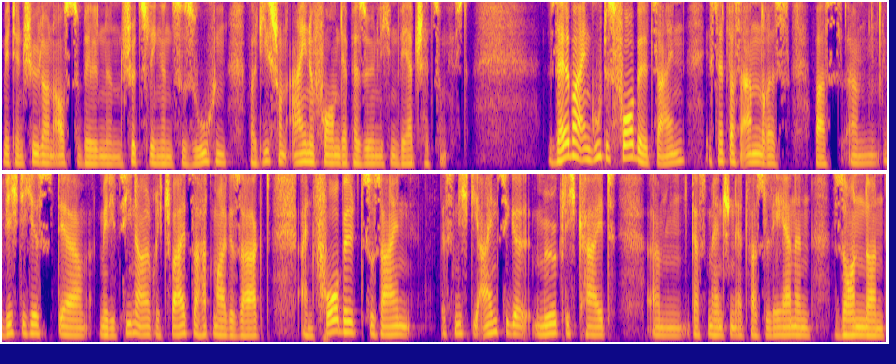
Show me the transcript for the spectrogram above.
mit den Schülern, Auszubildenden Schützlingen zu suchen, weil dies schon eine Form der persönlichen Wertschätzung ist. Selber ein gutes Vorbild sein ist etwas anderes, was ähm, wichtig ist. Der Mediziner Albrecht Schweitzer hat mal gesagt, ein Vorbild zu sein ist nicht die einzige Möglichkeit, ähm, dass Menschen etwas lernen, sondern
